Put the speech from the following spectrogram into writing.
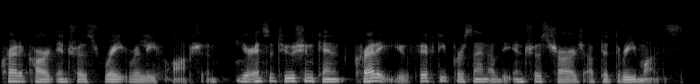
credit card interest rate relief option. Your institution can credit you 50% of the interest charge up to three months.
